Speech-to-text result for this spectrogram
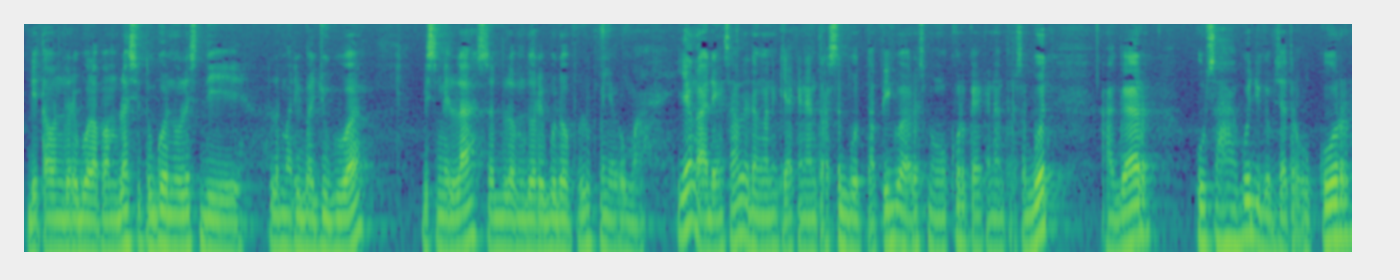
di tahun 2018 itu gue nulis di lemari baju gue Bismillah sebelum 2020 punya rumah ya nggak ada yang salah dengan keyakinan tersebut tapi gue harus mengukur keyakinan tersebut agar usaha gue juga bisa terukur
